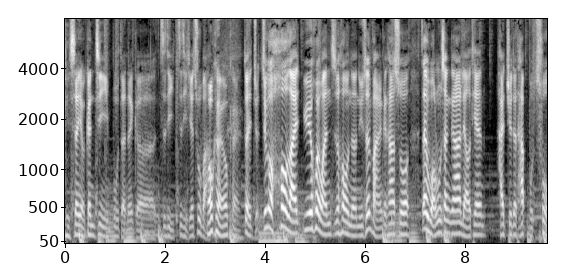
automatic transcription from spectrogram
女生有更进一步的那个肢体肢体接触吧。OK OK，对，就结果后来约会完之后呢，女生反而跟他说，在网络上跟他聊天。还觉得他不错，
